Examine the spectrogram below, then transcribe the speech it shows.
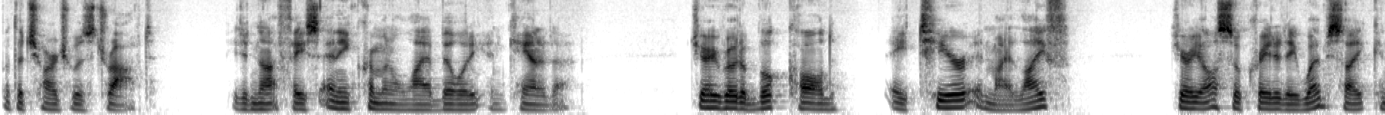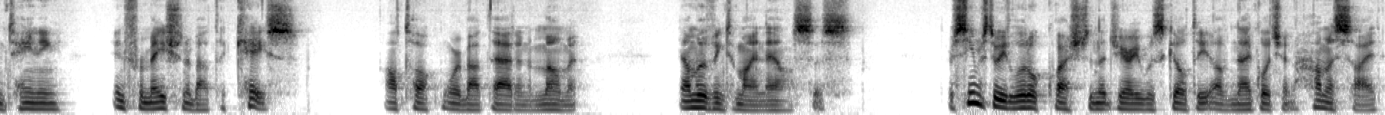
but the charge was dropped. He did not face any criminal liability in Canada. Jerry wrote a book called A Tear in My Life. Jerry also created a website containing information about the case. I'll talk more about that in a moment. Now, moving to my analysis. There seems to be little question that Jerry was guilty of negligent homicide,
